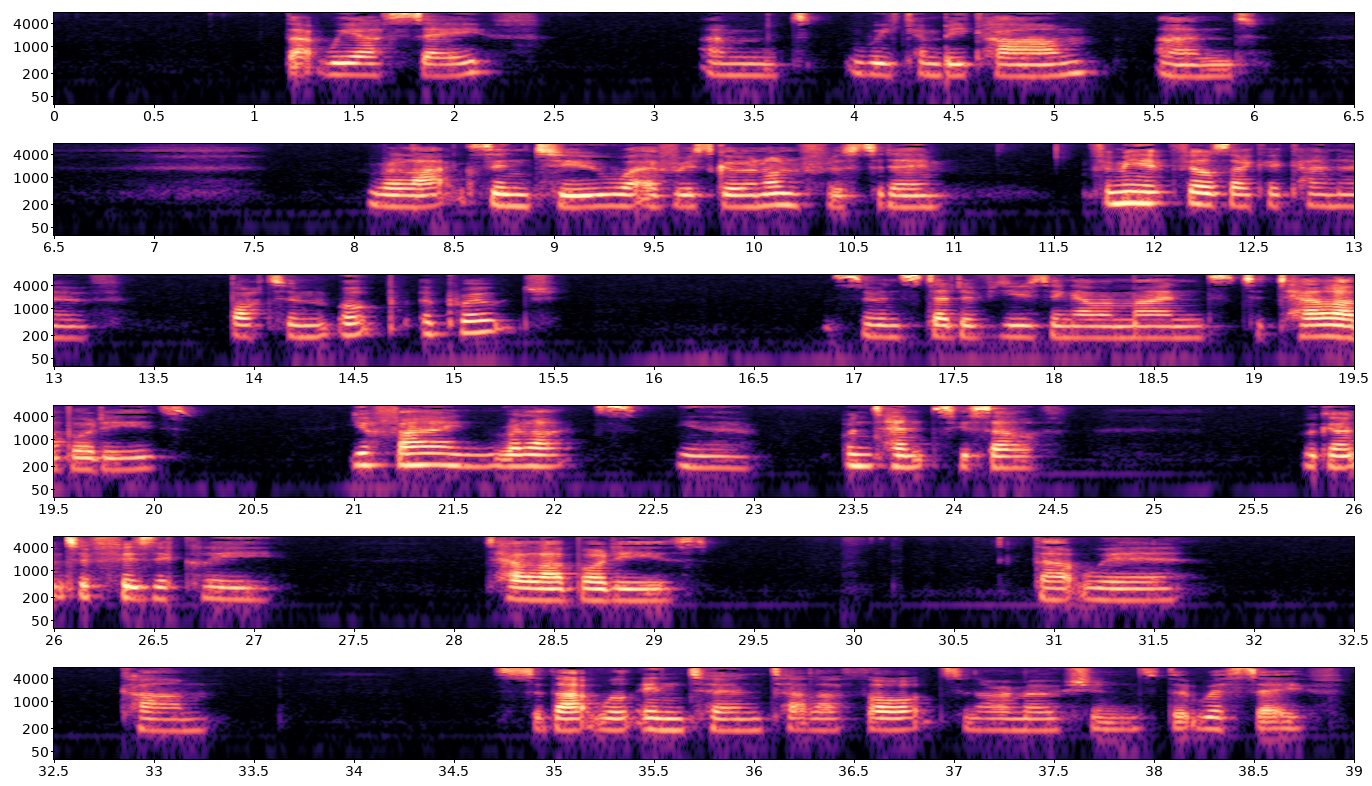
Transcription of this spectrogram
that we are safe and we can be calm and relax into whatever is going on for us today. for me, it feels like a kind of bottom up approach. So instead of using our minds to tell our bodies, you're fine, relax, you know, untense yourself, we're going to physically tell our bodies that we're calm. So that will in turn tell our thoughts and our emotions that we're safe.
